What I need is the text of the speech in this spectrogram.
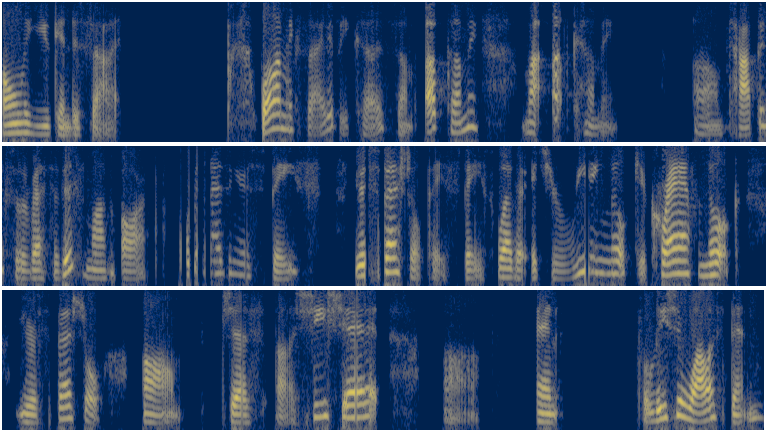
Only you can decide. Well, I'm excited because some upcoming, my upcoming um, topics for the rest of this month are organizing your space, your special space, whether it's your reading nook, your craft nook, your special um, just uh, She Shed, uh, and Felicia Wallace Benton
